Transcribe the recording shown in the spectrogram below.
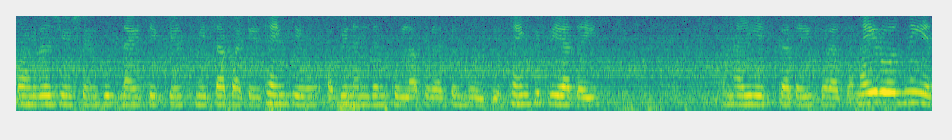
congratulation good night take care Smita Patil thank you अभिनंदन कोल्हापुरातून बोलते. थँक्यू प्रिया ताई नाही येत का तर ईश्वराचा नाही रोज नाही येत.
